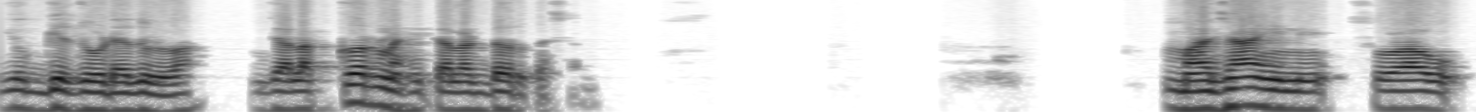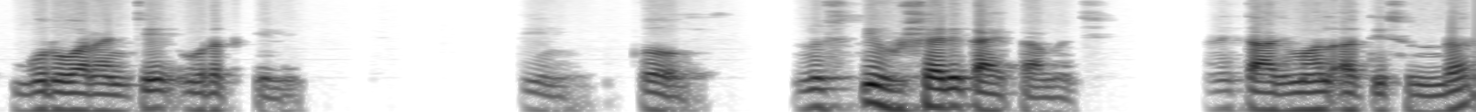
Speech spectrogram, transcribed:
योग्य जोड्या जुळवा ज्याला कर नाही त्याला डर कशाला? माझ्या आईने सोळा गुरुवारांचे व्रत केले. तीन क नुसती हुशारी काय कामाची? आणि ताजमहल अतिसुंदर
